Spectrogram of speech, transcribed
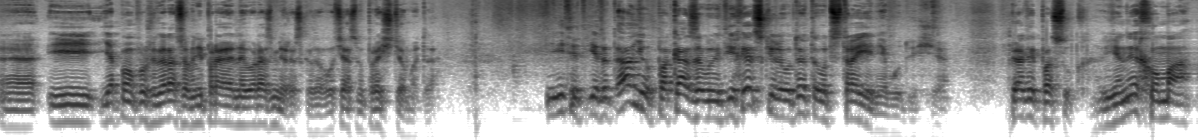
Э, и я, по-моему, в прошлый раз вам неправильно его размеры сказал. Вот сейчас мы прочтем это. И этот, этот ангел показывает Ехескелю вот это вот строение будущее. Пятый посук. Ене хома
